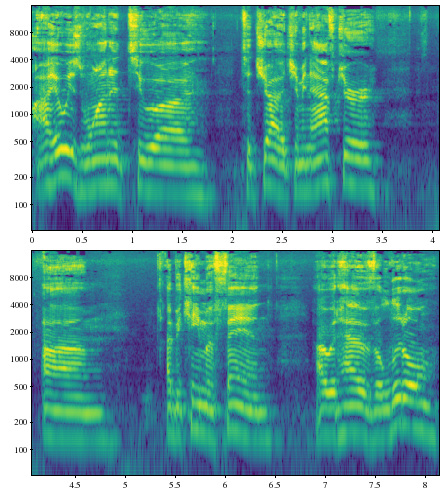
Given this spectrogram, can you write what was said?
I always wanted to uh, to judge. I mean, after um, I became a fan, I would have a little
